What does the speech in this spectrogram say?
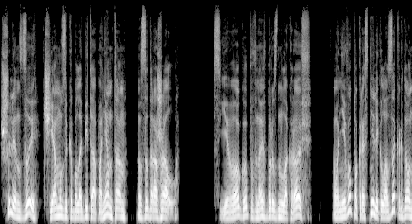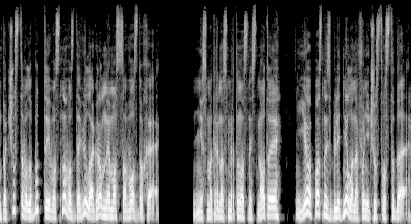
Шилинзы, чья музыка была бита оппонентом, задрожал. С его губ вновь брызнула кровь. У него покраснели глаза, когда он почувствовал, будто его снова сдавила огромная масса воздуха. Несмотря на смертоносность ноты, ее опасность бледнела на фоне чувства стыда.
